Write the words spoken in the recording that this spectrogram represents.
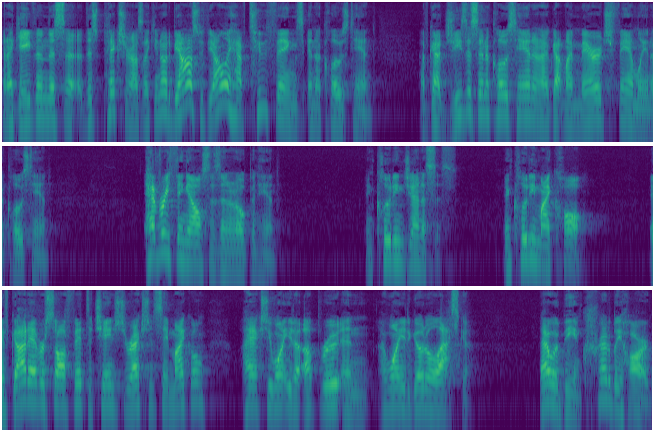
And I gave them this, uh, this picture, and I was like, you know, to be honest with you, I only have two things in a closed hand. I've got Jesus in a closed hand, and I've got my marriage family in a closed hand. Everything else is in an open hand, including Genesis, including my call. If God ever saw fit to change direction, say, Michael, I actually want you to uproot and I want you to go to Alaska. That would be incredibly hard.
